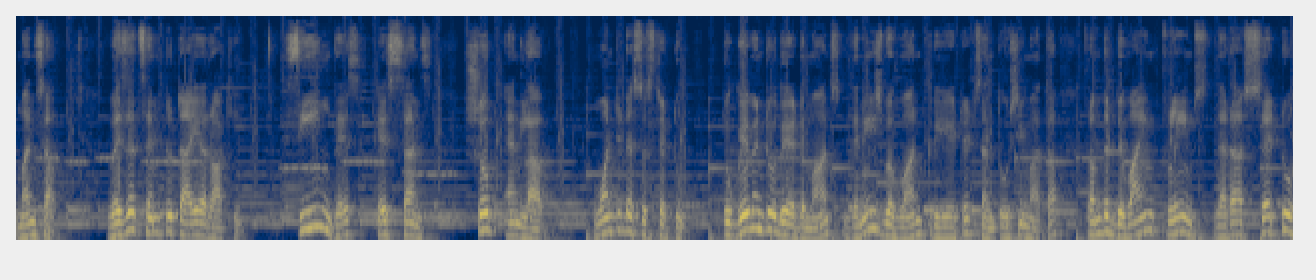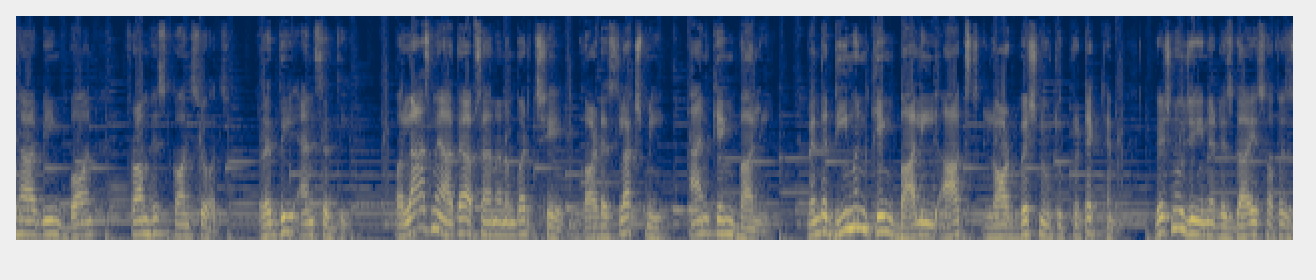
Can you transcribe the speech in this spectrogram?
Mansa, visits him to tie a Rakhi. Seeing this, his sons, Shubh and Labh wanted a sister too. To give in to their demands, Ganesh Bhagwan created Santoshi Mata from the divine flames that are said to have been born from his consorts, Riddhi and Siddhi. और लास्ट में आता है अफसाना नंबर 6, goddess Lakshmi and king Bali When the demon King Bali asked Lord Vishnu to protect him, Vishnuji, in a disguise of his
